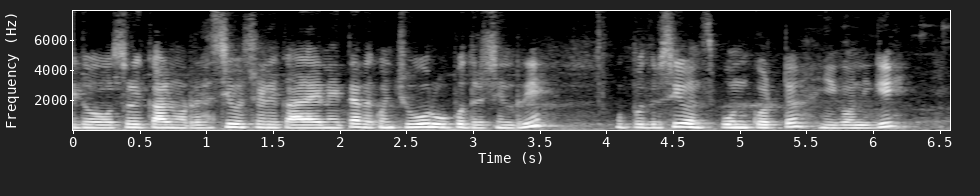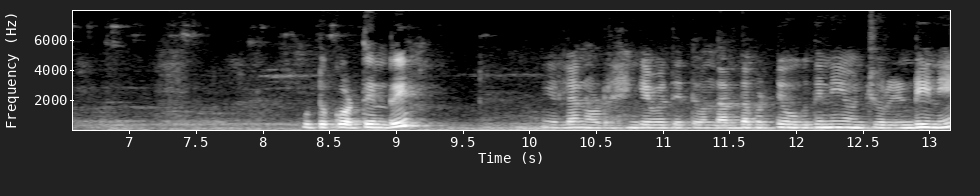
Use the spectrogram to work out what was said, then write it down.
ಇದು ಉಸಳಿ ಕಾಳು ನೋಡ್ರಿ. ಹಸಿ ಉಸಳಿ ಕಾಳು ಏನೈತೆ ಅದಕ್ಕೆ ಒಂಚೂರು ಉಪ್ಪು ಉದ್ರಿಸೀನಿ ರೀ ಉಪ್ಪು ಉದ್ರಿಸಿ ಒಂದು ಸ್ಪೂನ್ ಕೊಟ್ಟು, ಈಗ ಅವನಿಗೆ ಊಟಕ್ಕೆ ಕೊಡ್ತೀನಿ ರೀ. ಎಲ್ಲ ನೋಡ್ರಿ, ಹಿಂಗೆ ಬಿದ್ದೈತೆ ಒಂದು ಅರ್ಧ ಬಟ್ಟೆ ಒಗ್ದೀನಿ, ಒಂಚೂರು ಹಿಂಡೀನಿ.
